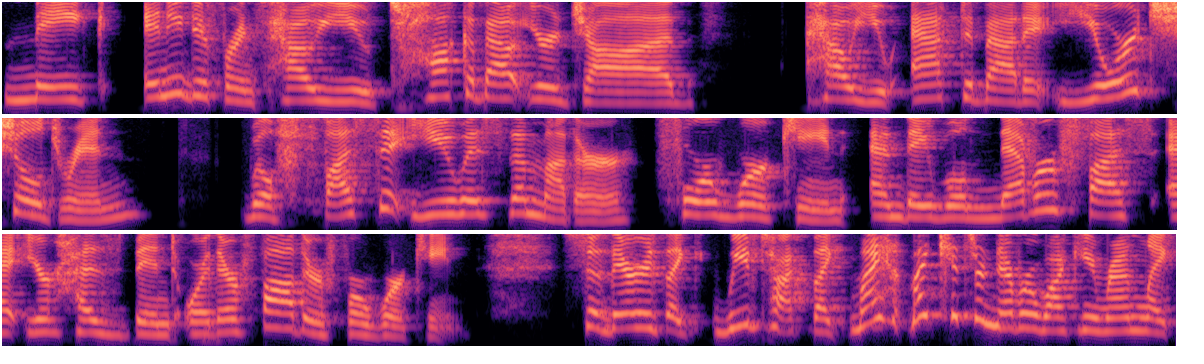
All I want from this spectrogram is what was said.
make any difference how you talk about your job, how you act about it. Your children will fuss at you as the mother for working and they will never fuss at your husband or their father for working. So there is like we've talked like my my kids are never walking around like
